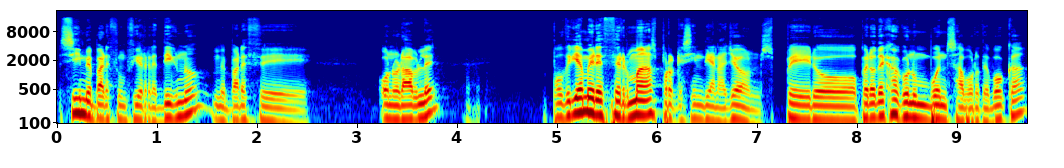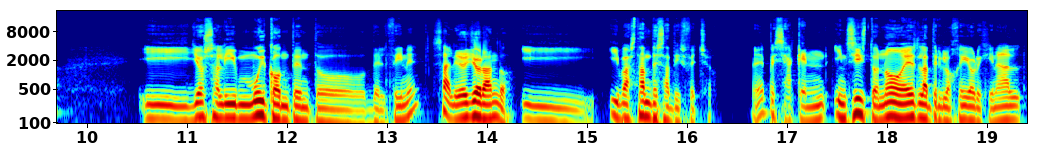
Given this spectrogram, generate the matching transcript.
Sí me parece un cierre digno, me parece honorable. Podría merecer más porque es Indiana Jones, pero, pero deja con un buen sabor de boca. Y yo salí muy contento del cine Salió llorando. y, y bastante satisfecho. ¿Eh? Pese a que, insisto, no es la trilogía original,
